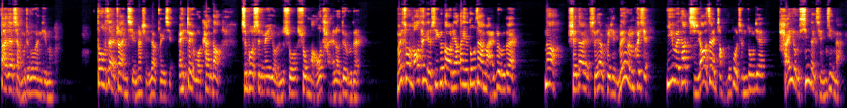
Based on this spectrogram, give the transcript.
大家想过这个问题吗？都在赚钱，那谁在亏钱？哎，对我看到直播室里面有人说说茅台了，对不对？没错，茅台也是一个道理啊，大家都在买，对不对？那谁在谁在亏钱？没有人亏钱，因为它只要在涨的过程中间还有新的钱进来，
